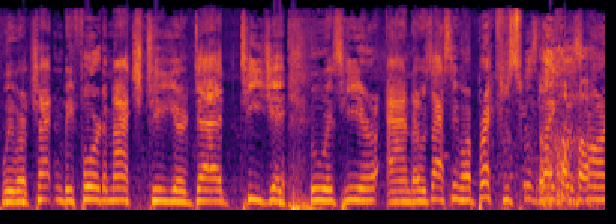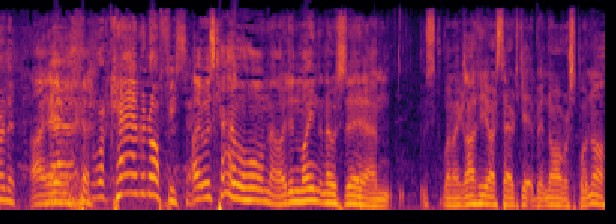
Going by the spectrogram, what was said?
We were chatting before the match to your dad, TJ, who was here, and I was asking what breakfast was like this morning. I, uh, you were calm enough, he said. I was calm at home now. I didn't mind it now today. Um, when I got here, I started to get a bit nervous, but no,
